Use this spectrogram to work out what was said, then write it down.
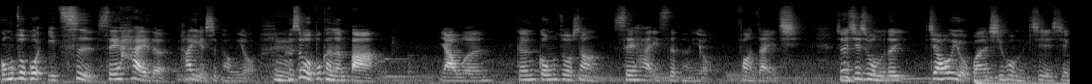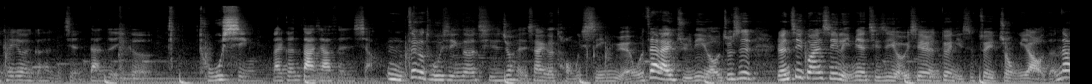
工作过一次 say hi 的，他也是朋友。可是我不可能把雅文跟工作上 say hi 一次的朋友放在一起。所以其实我们的交友关系或我们界限，可以用一个很简单的一个。图形来跟大家分享。嗯，这个图形呢，其实就很像一个同心圆。我再来举例哦，就是人际关系里面，其实有一些人对你是最重要的。那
